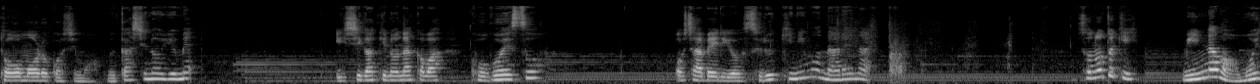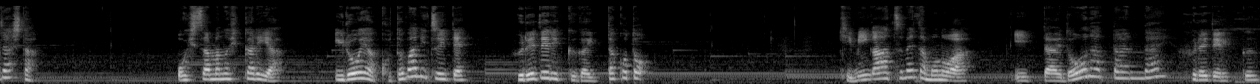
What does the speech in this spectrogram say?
トウモロコシも昔の夢。石垣の中は凍えそう。おしゃべりをする気にもなれない。その時、みんなは思い出した。お日様の光や色や言葉についてフレデリックが言ったこと。君が集めたものは一体どうなったんだいフレデリック。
